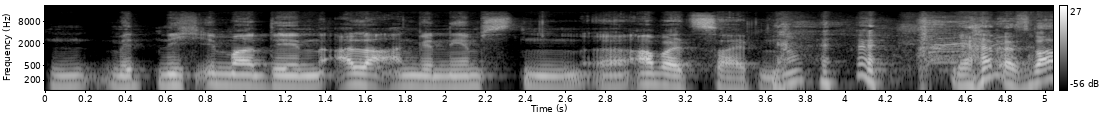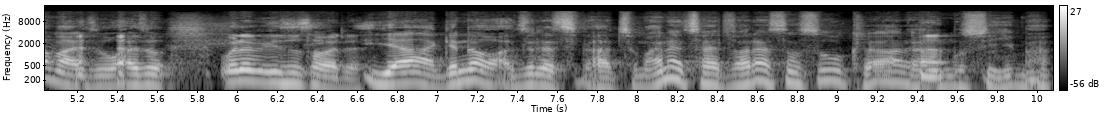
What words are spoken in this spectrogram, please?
mit nicht immer den allerangenehmsten äh, Arbeitszeiten. Ne? ja, das war mal so. Also, Oder wie ist es heute? Ja, genau. Also das war, zu meiner Zeit war das noch so, klar. Da ja. musste ich immer,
